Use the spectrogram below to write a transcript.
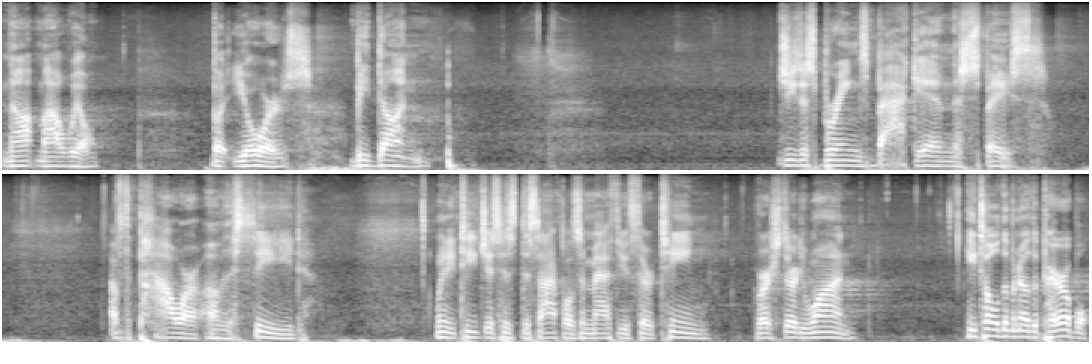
not my will, but yours be done. Jesus brings back in the space of the power of the seed when he teaches his disciples in Matthew 13, verse 31. He told them another parable.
